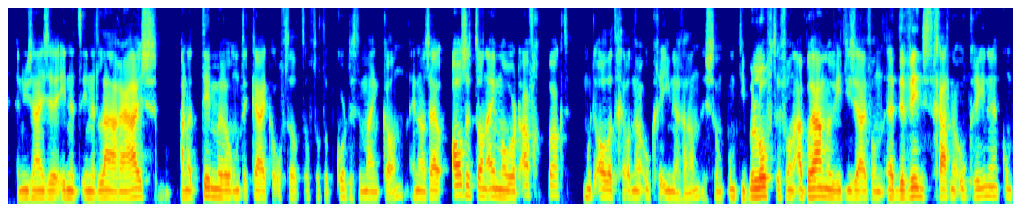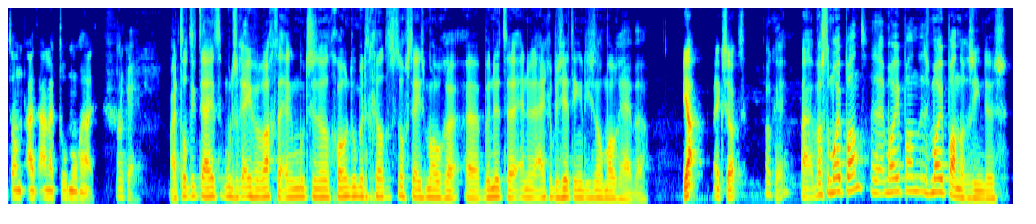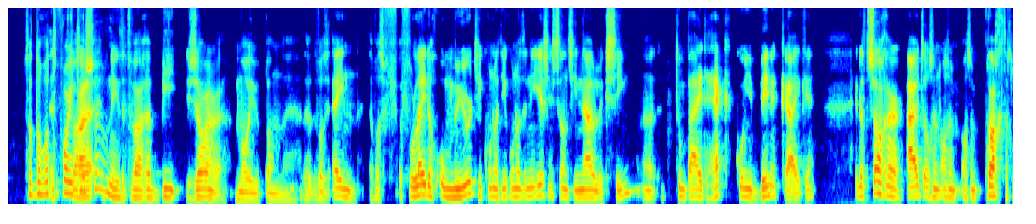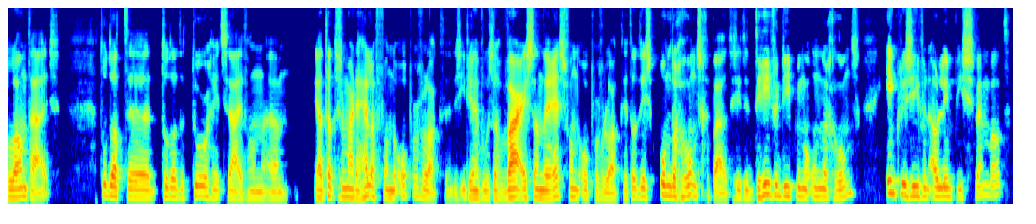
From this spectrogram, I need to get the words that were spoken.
En nu zijn ze in het, in het lagerhuis aan het timmeren om te kijken of dat, of dat op korte termijn kan. En dan zou, als het dan eenmaal wordt afgepakt, moet al dat geld naar Oekraïne gaan. Dus dan komt die belofte van Abramovic, die zei van uh, de winst gaat naar Oekraïne, komt dan uiteindelijk toch nog uit. Oké. Okay. Maar tot die tijd moeten ze even wachten en moeten ze dat gewoon doen met het geld dat ze nog steeds mogen uh, benutten en hun eigen bezittingen die ze nog mogen hebben. Ja, exact. Oké. Okay. Maar was het een mooi pand? Uh, mooie pand? is mooie panden gezien dus. Zat nog wat het voor je waren, tussen of niet? Het waren bizarre mooie panden. Het was één, het was volledig ommuurd. Je kon het, je kon het in eerste instantie nauwelijks zien. Uh, toen bij het hek kon je binnenkijken. En dat zag eruit als een, als een, als een prachtig landhuis. Totdat, uh, totdat de tourgids zei van, um, ja, dat is maar de helft van de oppervlakte. Dus iedereen vroeg zich, waar is dan de rest van de oppervlakte? Dat is ondergronds gebouwd. Er zitten drie verdiepingen ondergronds, inclusief een Olympisch zwembad.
